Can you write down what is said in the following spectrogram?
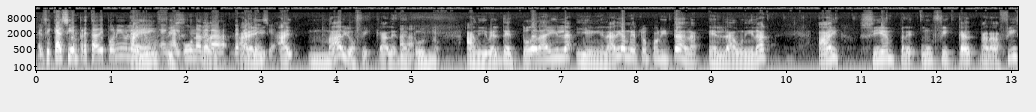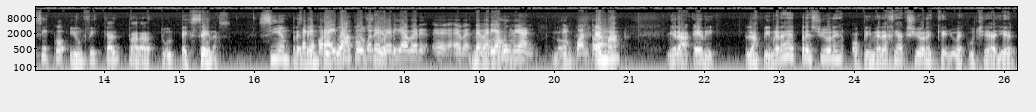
El fiscal siempre está disponible en, alguna de las dependencias. Hay, varios fiscales de turno a nivel de toda la isla y en el área metropolitana, en la unidad, hay siempre un fiscal para físico y un fiscal para tu, escenas. Siempre. O sea que por ahí tampoco debería haber, eh, eh, debería humear en cuanto es más, mira, Eddie, las primeras expresiones o primeras reacciones que yo escuché ayer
